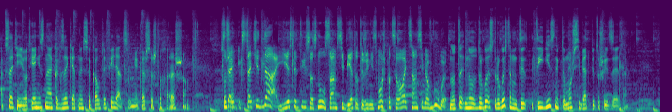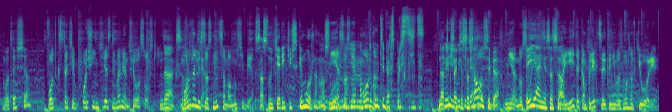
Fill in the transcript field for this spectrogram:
А, кстати, вот я не знаю, как зэки относятся к аутофиляции. Мне кажется, что хорошо. Слушай, Кстати, кстати, да, если ты соснул сам себе, то ты же не сможешь поцеловать сам себя в губы. но, ты, но с, другой, с другой стороны, ты, ты единственный, кто может себя отпетушить за это. Вот и все. Вот, кстати, очень интересный момент философский. Да, к Можно ли соснуть самому себе? Соснуть теоретически можно, но сложно. Нет, соснуть я могу можно. у тебя спросить. Да, Ну ты, кстати, у сосал у себя? Не, ну с, И я не сосал. моей-то комплекцией это невозможно в теории.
